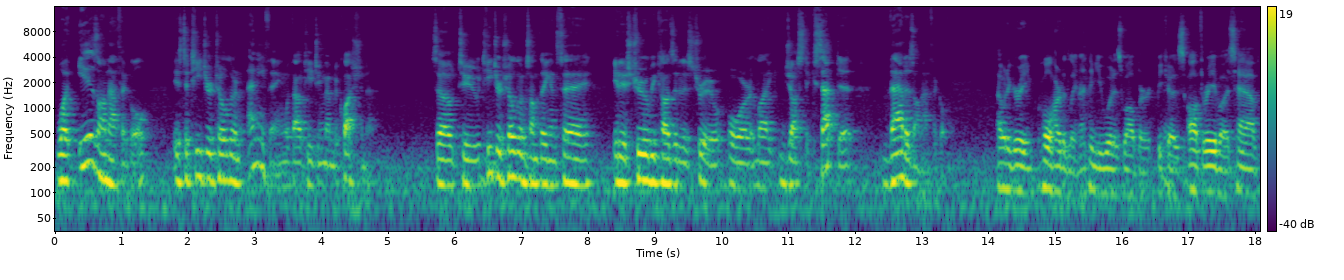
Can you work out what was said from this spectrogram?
What is unethical is to teach your children anything without teaching them to question it. So to teach your children something and say it is true because it is true, or like just accept it, that is unethical. I would agree wholeheartedly, and I think you would as well, Burke, because all three of us have,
